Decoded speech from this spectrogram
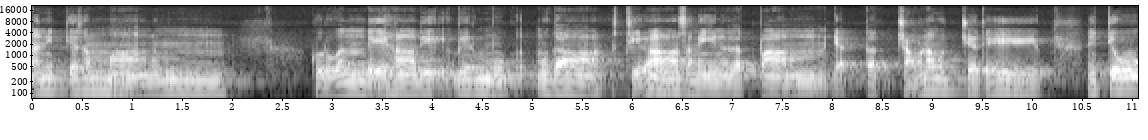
ಅನಿತ್ಯ ಸಮ್ಮಾನಂ. ದೇಹಾದಿ ದೇಹಾದಿರ್ಮುಖ ಮುದಾ ಸ್ಥಿರಾಸನೇನ ತತ್ಪಾನಂ ಯತ್ತತ್ ಶ್ರವಣಮುಚ್ಯತೆ. ನಿತ್ಯವೂ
